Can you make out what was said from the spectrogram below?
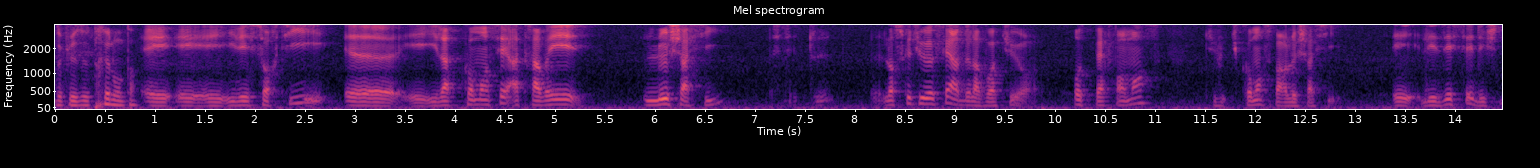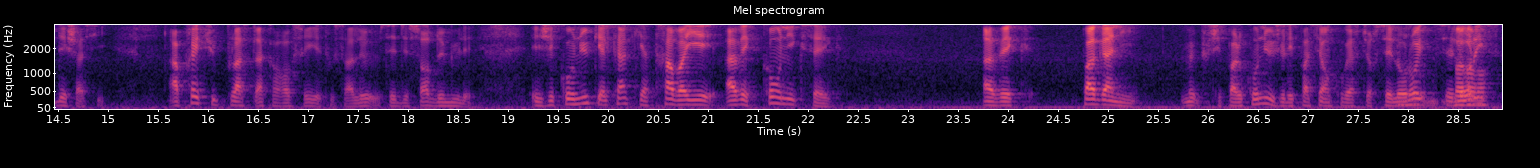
depuis de très longtemps. Et, il est sorti euh, et il a commencé à travailler le châssis. Lorsque tu veux faire de la voiture haute performance, tu, commences par le châssis et les essais des, châssis. Après, tu places la carrosserie et tout ça. C'est des sortes de mulets. Et j'ai connu quelqu'un qui a travaillé avec Koenigsegg, avec Pagani, mais je n'ai pas le connu, je l'ai passé en couverture. C'est Loris,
